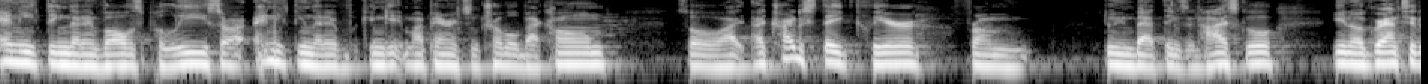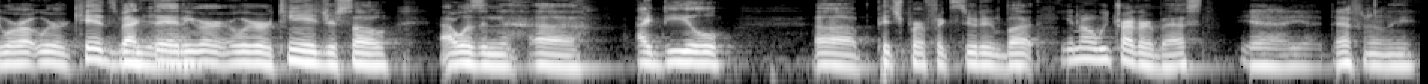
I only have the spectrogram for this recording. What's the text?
anything that involves police or anything that can get my parents in trouble back home. So I, I try to stay clear from doing bad things in high school. You know, granted, we were, we were kids back then. We were, we were teenagers, so I wasn't uh, ideal, uh, pitch perfect student. But you know, we tried our best. Yeah, yeah, definitely.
